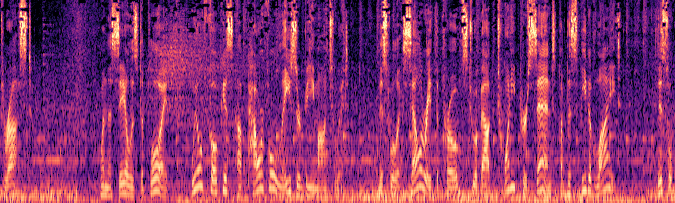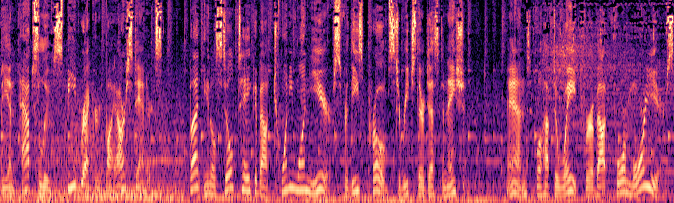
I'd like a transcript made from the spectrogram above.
thrust. When the sail is deployed, we'll focus a powerful laser beam onto it. This will accelerate the probes to about 20% of the speed of light. This will be an absolute speed record by our standards, but it'll still take about 21 years for these probes to reach their destination. And we'll have to wait for about four more years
